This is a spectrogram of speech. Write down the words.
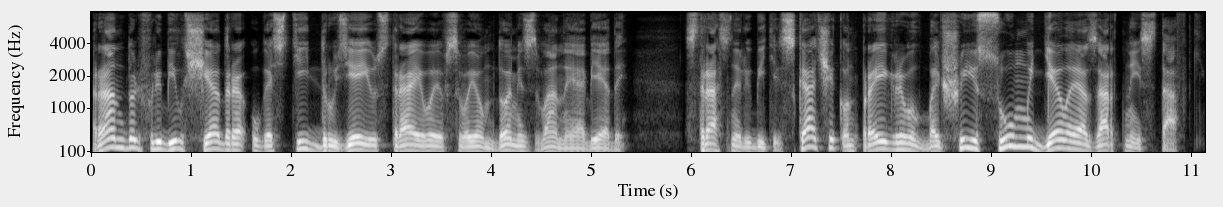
Рандольф любил щедро угостить друзей, устраивая в своем доме званые обеды. Страстный любитель скачек, он проигрывал большие суммы, делая азартные ставки.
